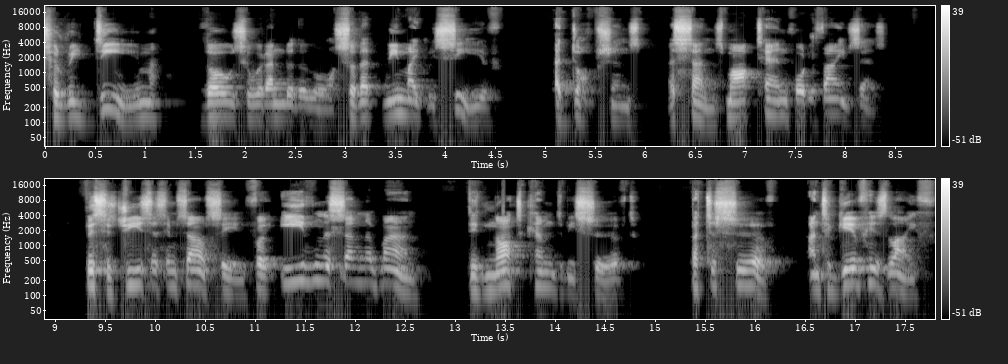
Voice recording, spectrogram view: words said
to redeem those who were under the law, so that we might receive adoptions as sons. Mark 10, 45 says, this is Jesus himself saying, For even the Son of Man did not come to be served, but to serve and to give his life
